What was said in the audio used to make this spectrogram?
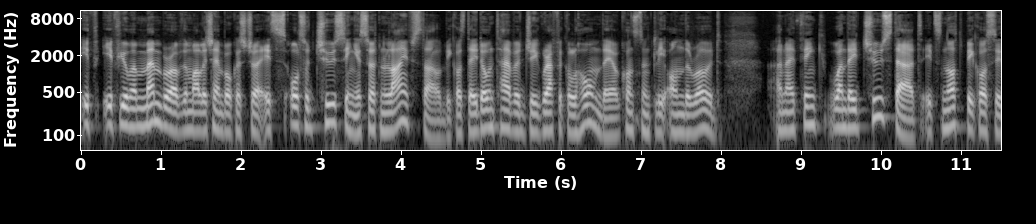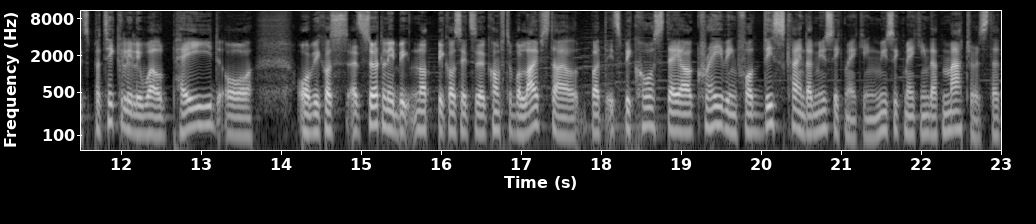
if if you're a member of the Mahler Chamber Orchestra, it's also choosing a certain lifestyle because they don't have a geographical home; they are constantly on the road. And I think when they choose that, it's not because it's particularly well paid or or because uh, certainly be, not because it's a comfortable lifestyle, but it's because they are craving for this kind of music making, music making that matters, that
